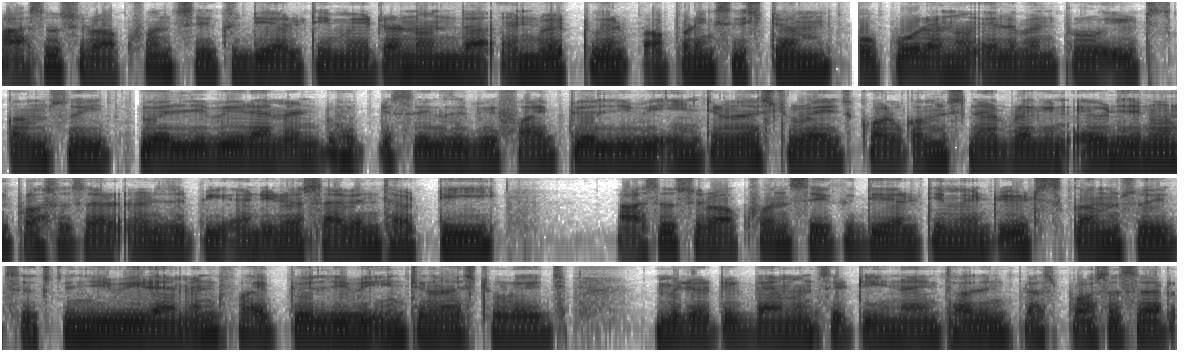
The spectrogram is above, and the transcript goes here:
Asus ROG Phone 6D Ultimate run on the Android 12 operating system. Oppo Reno 11 Pro it comes with 12GB RAM and 256GB 512GB internal storage. Qualcomm Snapdragon 801 processor and GPU Adreno 730. Asus ROG Phone 6D Ultimate it comes with 16GB RAM and 512GB internal storage. MediaTek Dimensity 9000 plus processor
